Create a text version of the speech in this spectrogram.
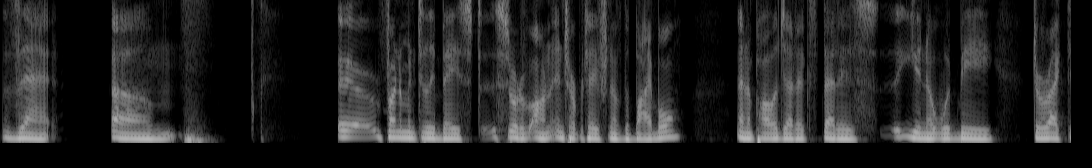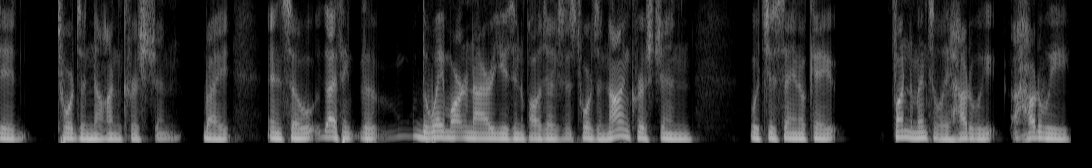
that um, are fundamentally based sort of on interpretation of the Bible and apologetics that is, you know, would be directed towards a non-Christian, right? And so I think the the way Martin and I are using apologetics is towards a non-Christian which is saying, okay, fundamentally, how do we how do we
